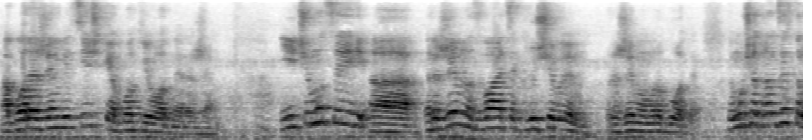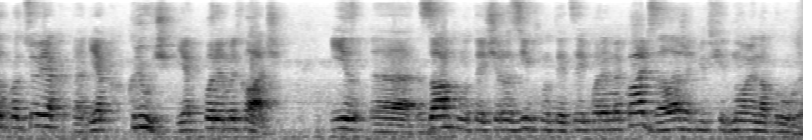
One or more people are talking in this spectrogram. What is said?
Або режим відсічки, або тріодний режим. І чому цей е, режим називається ключовим режимом роботи? Тому що транзистор працює як, як ключ, як перемикач. І е, замкнутий чи розімкнутий цей перемикач залежить від вхідної напруги.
